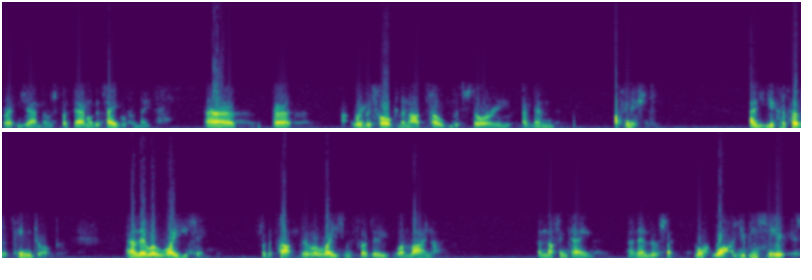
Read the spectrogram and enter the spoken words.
bread and jam that was put down on the table for me. Uh, but we were talking and I told them the story and then I finished. And you could have heard a pin drop. And they were waiting for the pun. They were waiting for the one-liner. And nothing came. And then there was like, what, what, are you being serious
